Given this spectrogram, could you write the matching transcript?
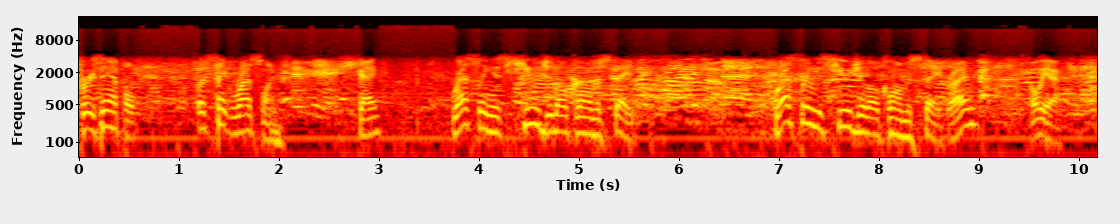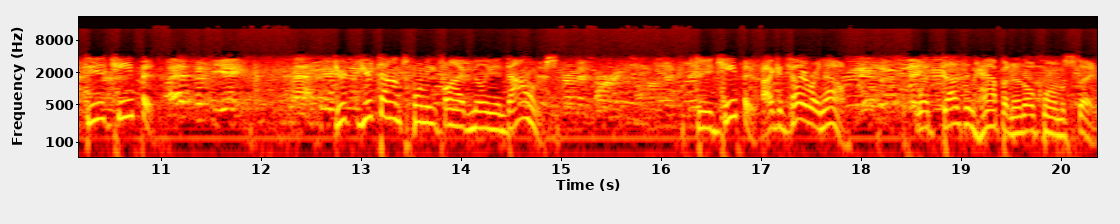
for example, let's take wrestling. Okay, wrestling is huge in Oklahoma State. Wrestling is huge at Oklahoma State, right? Oh yeah. Do you keep it? You're you're down twenty five million dollars. Do you keep it? I can tell you right now, what doesn't happen at Oklahoma State,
